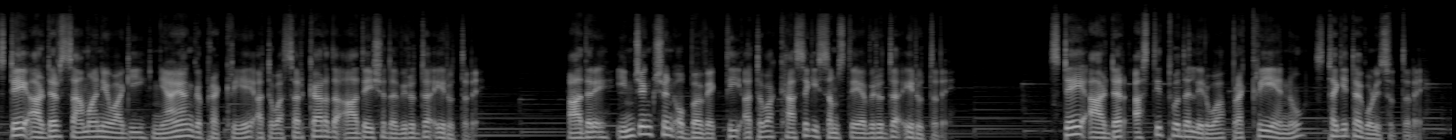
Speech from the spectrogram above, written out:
ಸ್ಟೇ ಆರ್ಡರ್ ಸಾಮಾನ್ಯವಾಗಿ ನ್ಯಾಯಾಂಗ ಪ್ರಕ್ರಿಯೆ ಅಥವಾ ಸರ್ಕಾರದ ಆದೇಶದ ವಿರುದ್ಧ ಇರುತ್ತದೆ. ಆದರೆ ಇಂಜೆಕ್ಷನ್ ಒಬ್ಬ ವ್ಯಕ್ತಿ ಅಥವಾ ಖಾಸಗಿ ಸಂಸ್ಥೆಯ ವಿರುದ್ಧ ಇರುತ್ತದೆ. ಸ್ಟೇ ಆರ್ಡರ್ ಅಸ್ತಿತ್ವದಲ್ಲಿರುವ ಪ್ರಕ್ರಿಯೆಯನ್ನು ಸ್ಥಗಿತಗೊಳಿಸುತ್ತದೆ.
